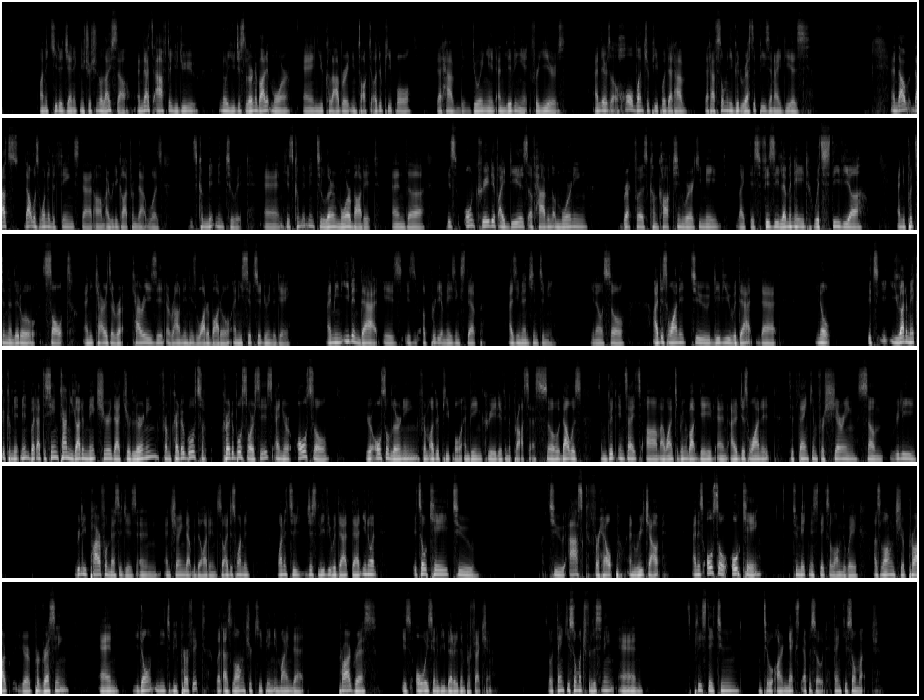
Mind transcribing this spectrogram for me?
on a ketogenic nutritional lifestyle. And that's after you do, you know, you just learn about it more and you collaborate and talk to other people that have been doing it and living it for years. And there's a whole bunch of people that have that have so many good recipes and ideas. And that that's that was one of the things that um, I really got from that was his commitment to it and his commitment to learn more about it and uh, his own creative ideas of having a morning breakfast concoction where he made like this fizzy lemonade with stevia and he puts in a little salt and he carries a, carries it around in his water bottle and he sips it during the day. I mean, even that is is a pretty amazing step, as he mentioned to me. You know, so I just wanted to leave you with that. That you know, it's you got to make a commitment, but at the same time, you got to make sure that you're learning from credible credible sources, and you're also you're also learning from other people and being creative in the process. So that was some good insights um, I wanted to bring about Dave, and I just wanted to thank him for sharing some really, really powerful messages and and sharing that with the audience. So I just wanted wanted to just leave you with that. That you know what, it's okay to to ask for help and reach out, and it's also okay to make mistakes along the way as long as you're prog- you're progressing and you don't need to be perfect but as long as you're keeping in mind that progress is always going to be better than perfection. So thank you so much for listening and please stay tuned until our next episode. Thank you so much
